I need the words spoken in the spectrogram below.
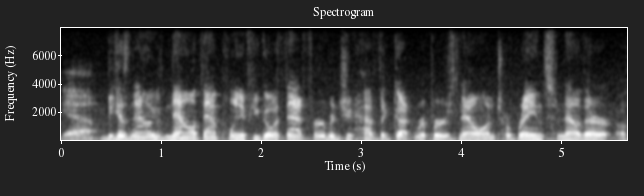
Yeah, because now now at that point, if you go with that verbiage, you have the Gutrippaz now on terrain, so now they're a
